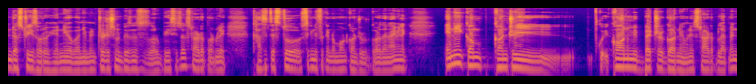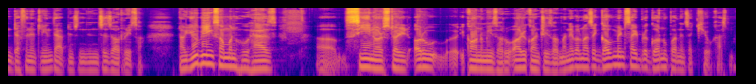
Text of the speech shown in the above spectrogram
इन्डस्ट्रिजहरू हेर्ने हो भने ट्रेडिसनल बिजनेसेसहरू बेसी छ स्टार्टअपहरूले खासै त्यस्तो सिग्निफिकेन्ट अमाउन्ट कन्ट्रिब्युट गर्दैन। मिन लाइक एनी कम कन्ट्री को इकोनोमी बेटर गर्ने भने स्टार्टअपलाई पनि डेफिनेटली नि त एटेन्सन दिनु चाहिँ जरुरी छ। Now you being someone who has seen or studied अरू इकोनोमिजहरू अरू कन्ट्रिजहरूमा नेपालमा चाहिँ गभर्मेन्ट साइडबाट गर्नुपर्ने चाहिँ के हो खासमा?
